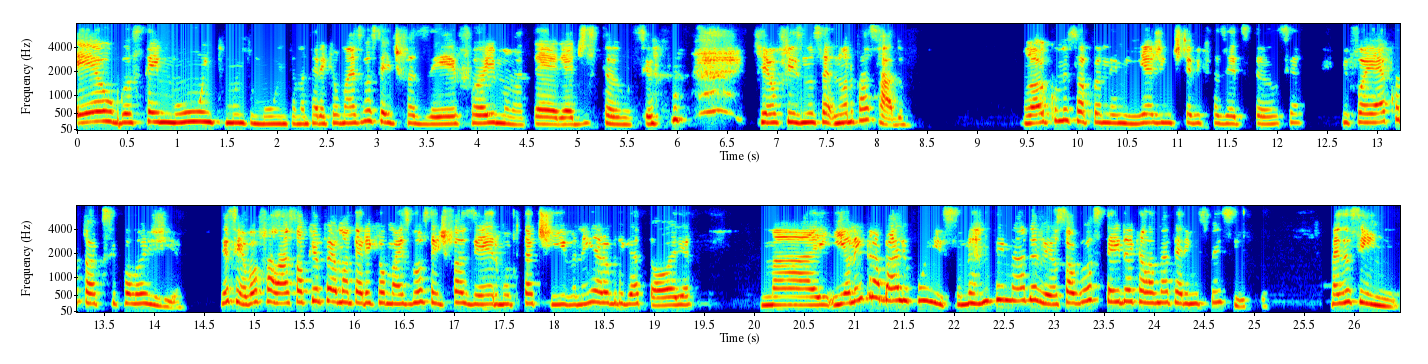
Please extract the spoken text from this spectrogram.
Eu gostei muito, muito, muito. A matéria que eu mais gostei de fazer foi uma matéria à distância que eu fiz no, no ano passado. Logo começou a pandemia, a gente teve que fazer à distância e foi ecotoxicologia. E assim, eu vou falar só porque foi a matéria que eu mais gostei de fazer, era uma optativa, nem era obrigatória. Mas, e eu nem trabalho com isso, né? Não tem nada a ver, eu só gostei daquela matéria em específico. Mas assim,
